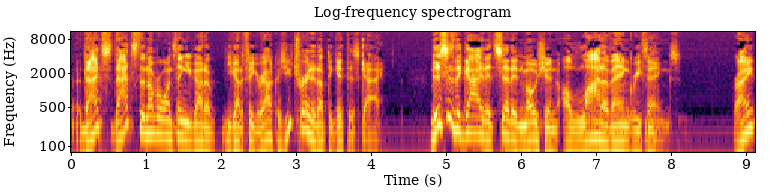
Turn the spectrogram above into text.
that's that's the number one thing you got to you got to figure out because you traded up to get this guy. This is the guy that set in motion a lot of angry things, right?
